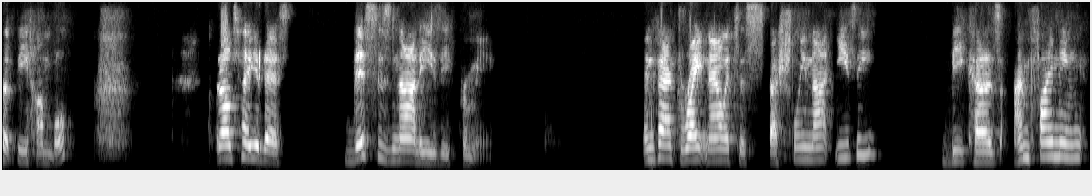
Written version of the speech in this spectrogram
but be humble. But I'll tell you this this is not easy for me. In fact, right now it's especially not easy because I'm finding,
